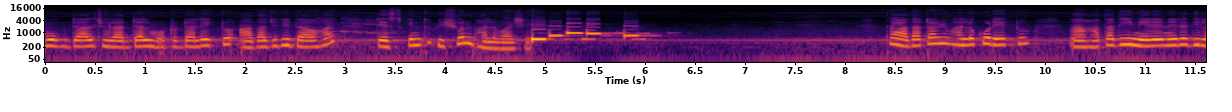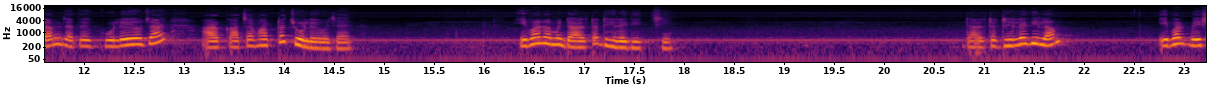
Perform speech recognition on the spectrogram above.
মুগ ডাল, ছোলার ডাল, মটর ডালে একটু আদা যদি দেওয়া হয় টেস্ট কিন্তু ভীষণ ভালোবাসে তা আদাটা আমি ভালো করে একটু হাতা দিয়ে নেড়ে নেড়ে দিলাম যাতে গলেও যায় আর কাঁচা ভাবটা চলেও যায়। এবার আমি ডালটা ঢেলে দিচ্ছি। ডালটা ঢেলে দিলাম। এবার বেশ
